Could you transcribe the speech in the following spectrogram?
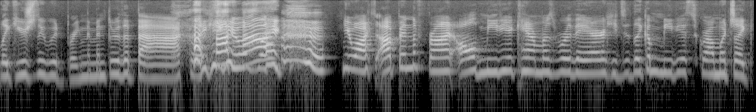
like usually we'd bring them in through the back. Like he was like he walked up in the front. All media cameras were there. He did like a media scrum which like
